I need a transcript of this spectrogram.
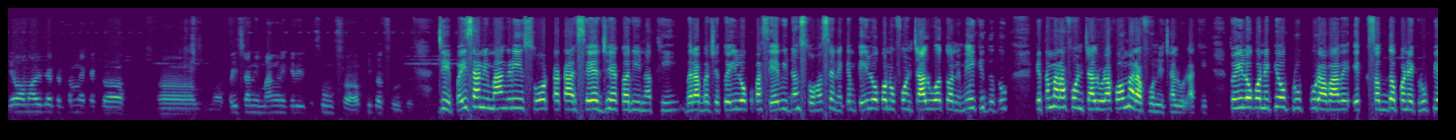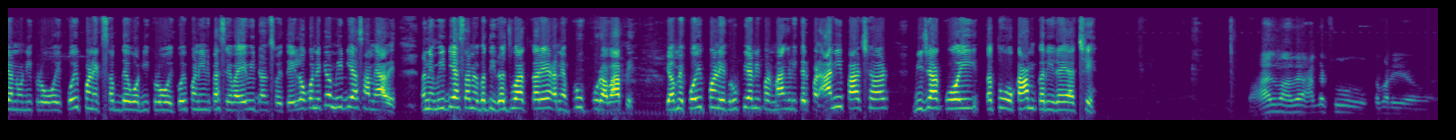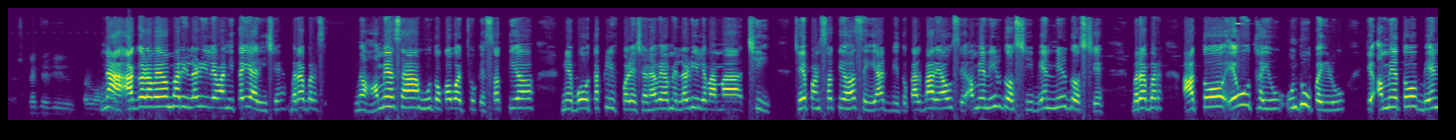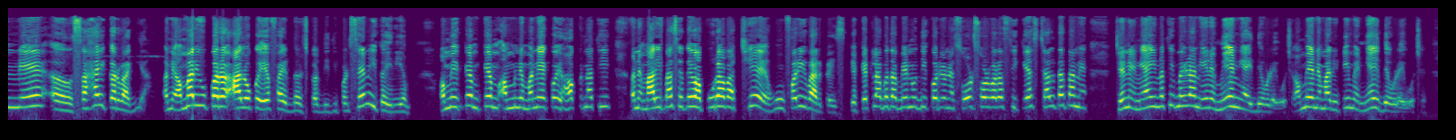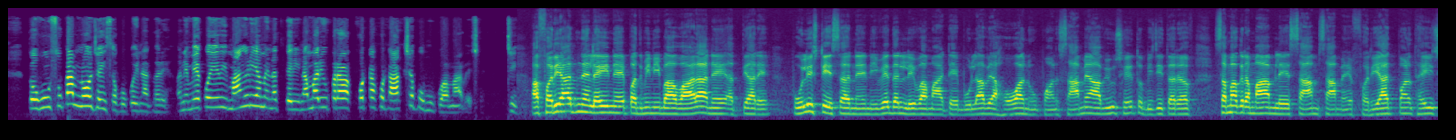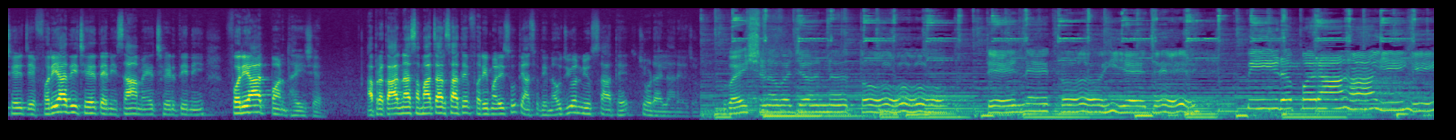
કહેવામાં આવે છે કે તમે કંઈક પૈસાની માંગણી કરી નથી. બરાબર છે? તો એ લોકો પાસે એવિડન્સ તો હશે ને? કેમ કે એ લોકોનો ફોન ચાલુ હતો અને મેં કીધું હતું કે તમારા ફોન ચાલુ રાખો, અમારા ફોને ચાલુ રાખી. તો એ લોકોને કયો પ્રૂફ પુરાવા આવે? એક શબ્દ પણ એક રૂપિયાનો નીકળો હોય, કોઈ પણ એક શબ્દ એવો નીકળો હોય, કોઈ પણ એની પાસે એવા એવિડન્સ હોય, તો એ લોકોને કયો મીડિયા સામે આવે? અને મીડિયા સામે બધી રજૂઆત કરે અને પ્રૂફ પુરાવા આપે. કે અમે કોઈ પણ એક રૂપિયાની પણ માંગણી કરી, પણ આની પાછળ બીજા કોઈ તત્વો કામ કરી રહ્યા છે? હાલમાં હવે આગળ શું તમારી સ્ટ્રેટેજી કરવામાં ના આગળ હવે અમારી લડી લેવાની તૈયારી છે બરાબર? હંમેશા હું તો કહું જ છું કે સત્ય ને બહુ તકલીફ પડે છે અને હવે અમે લડી લેવામાં છીએ જે પણ સત્ય હશે યાદ નહીં તો કાલ બારે આવશે. અમે નિર્દોષ છીએ બેન નિર્દોષ છે બરાબર? આ તો એવું થયું ઊંધું પડ્યું કે અમે તો બેનને સહાય કરવા ગયા અને અમારી ઉપર આ લોકો એફઆઈઆર દર્જ કરી દીધી પણ શેની કરી એમ? અમે કેમ કેમ? અમને, મને કોઈ હક નથી અને મારી પાસે તેવા પુરાવા છે. હું ફરી વાર કહીશ કે કેટલા બધા બેનો દીકરીઓને સોળ સોળ વર્ષથી કેસ ચાલતા હતા ને, જેને ન્યાય નથી મળ્યા ને એને મેં ન્યાય દેવડાવ્યો છે. અમે અને મારી ટીમે ન્યાય દેવડાવ્યો છે. તો હું શું કામ ન જઈ શકું કોઈના ઘરે? અને મેં કોઈ એવી માંગણી અમે નથી કરી અમારી ઉપર આવા ખોટા ખોટા આક્ષેપો મૂકવામાં આવે છે. આ ફરિયાદને લઈને પદ્મિની વાળાને અત્યારે પોલીસ સ્ટેશને નિવેદન લેવા માટે બોલાવ્યા હોવાનું પણ સામે આવ્યું છે. તો બીજી તરફ સમગ્ર મામલે સામ સામે ફરિયાદ પણ થઈ છે. જે ફરિયાદી છે તેની સામે છેડતીની ફરિયાદ પણ થઈ છે. આ પ્રકારના સમાચાર સાથે ફરી મળીશું. ત્યાં સુધી નવજીવન ન્યૂઝ સાથે જોડાયેલા રહેજો. વૈષ્ણવજન તો તેને કહીએ જે પીડ પરાઈ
